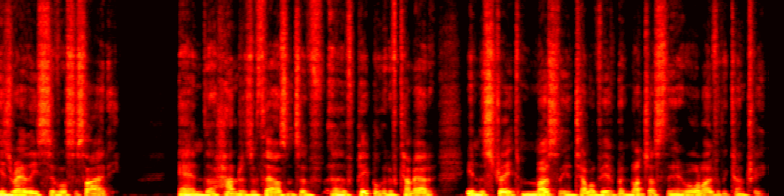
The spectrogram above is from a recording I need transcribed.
Israeli civil society. And the hundreds of thousands of, of people that have come out in the streets, mostly in Tel Aviv, but not just there, all over the country,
